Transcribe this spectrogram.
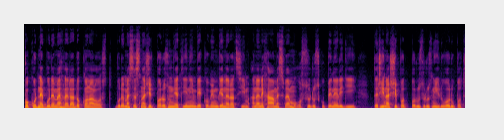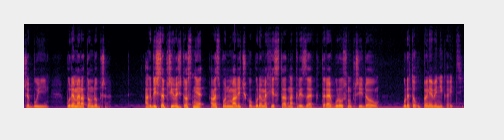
Pokud nebudeme hledat dokonalost, budeme se snažit porozumět jiným věkovým generacím a nenecháme svému osudu skupiny lidí, kteří naši podporu z různých důvodů potřebují, budeme na tom dobře. A když se příležitostně alespoň maličko budeme chystat na krize, které v budoucnu přijdou, bude to úplně vynikající.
